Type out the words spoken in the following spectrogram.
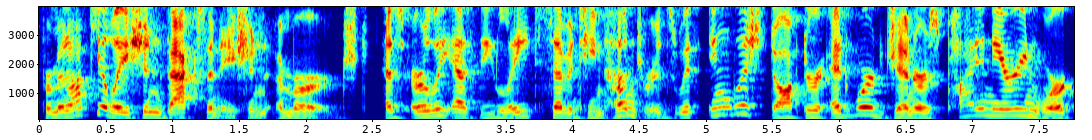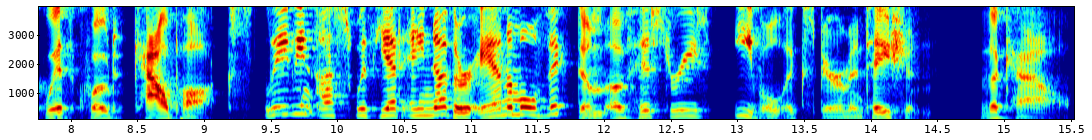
From inoculation, vaccination emerged, as early as the late 1700s with English doctor Edward Jenner's pioneering work with, quote, cowpox, leaving us with yet another animal victim of history's evil experimentation the cow.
